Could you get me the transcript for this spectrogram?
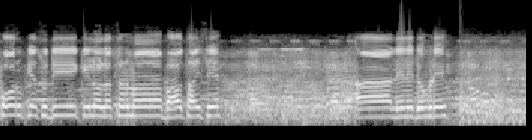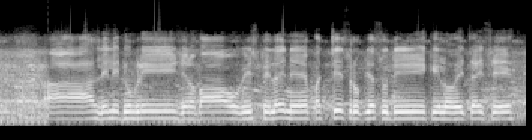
સો રૂપિયા સુધી કિલો લસણમાં ભાવ થાય છે. આ લીલી ડુંગળી. આ લીલી ડુંગળી જેનો ભાવ વીસથી લઈને પચીસ રૂપિયા સુધી કિલો વેચાય છે.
